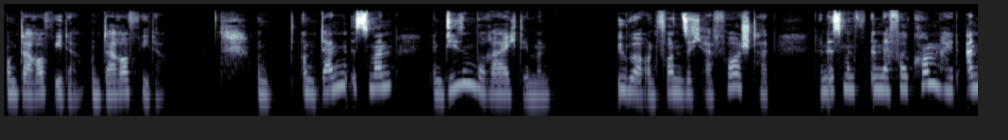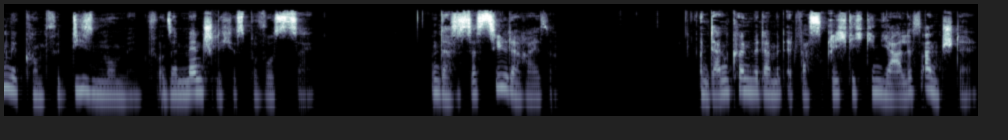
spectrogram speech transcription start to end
Und darauf wieder und darauf wieder. Und, und dann ist man in diesem Bereich, den man über und von sich erforscht hat, dann ist man in der Vollkommenheit angekommen für diesen Moment, für unser menschliches Bewusstsein. Und das ist das Ziel der Reise. Und dann können wir damit etwas richtig Geniales anstellen.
